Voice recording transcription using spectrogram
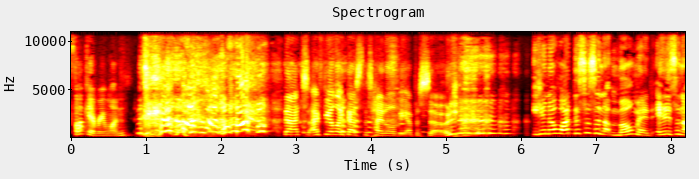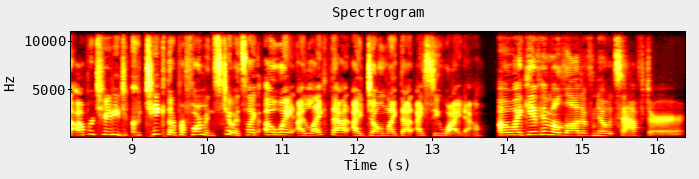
fuck everyone. that's, I feel like that's the title of the episode. You know what? This is a moment. It is an opportunity to critique their performance too. It's like, oh wait, I like that. I don't like that. I see why now. oh, I give him a lot of notes after.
